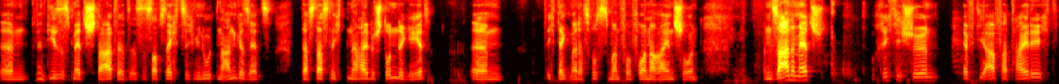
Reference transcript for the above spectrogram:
ähm, wenn dieses Match startet, es ist auf 60 Minuten angesetzt, dass das nicht eine halbe Stunde geht. Ähm, ich denke mal, das wusste man von vornherein schon. Ein Sahnematch, richtig schön, FDA verteidigt.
